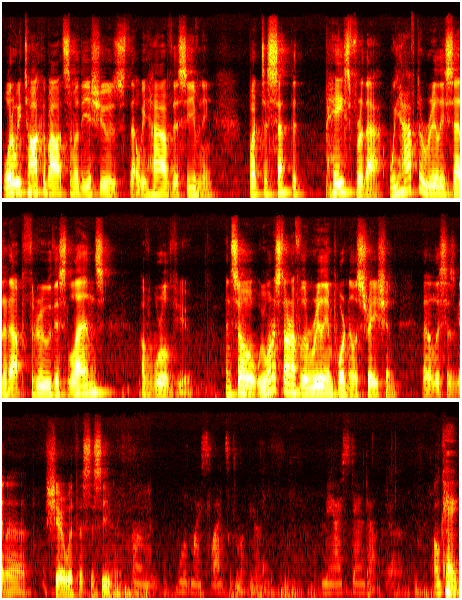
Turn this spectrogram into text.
what do we talk about? Some of the issues that we have this evening. But to set the pace for that, we have to really set it up through this lens of worldview. And so, we want to start off with a really important illustration that Elissa is going to share with us this evening. Um, will my slides come up here? May I stand up? Yeah. Okay.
